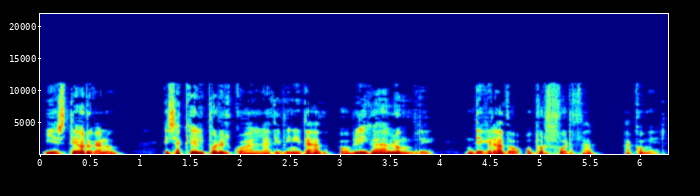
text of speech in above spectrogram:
y este órgano es aquel por el cual la divinidad obliga al hombre, de grado o por fuerza, a comer.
